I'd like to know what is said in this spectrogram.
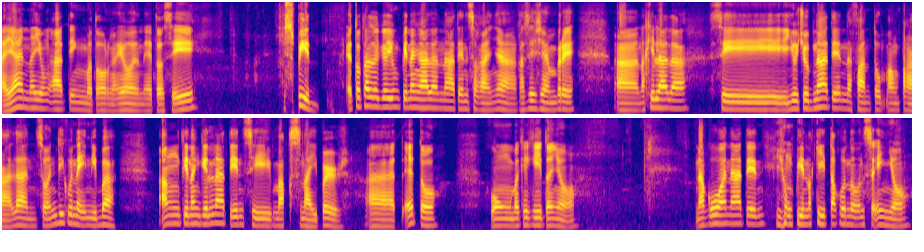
Ayan na yung ating motor ngayon. Ito si Speed. Ito talaga yung pinangalan natin sa kanya kasi syempre ah, nakilala si YouTube natin na Phantom ang pangalan. So hindi ko na iniba. Ang tinanggal natin si Max Sniper. At ito, kung makikita nyo, nakuha natin yung pinakita ko noon sa inyo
